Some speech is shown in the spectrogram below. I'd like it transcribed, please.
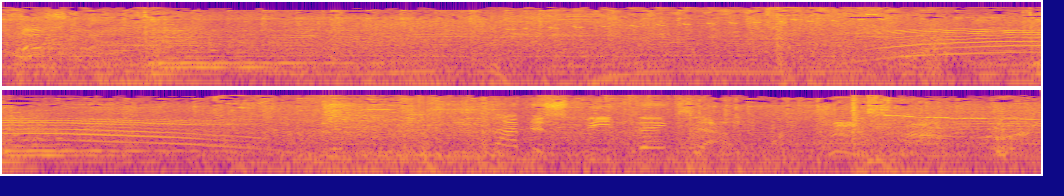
Close one. Time to speed things up.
